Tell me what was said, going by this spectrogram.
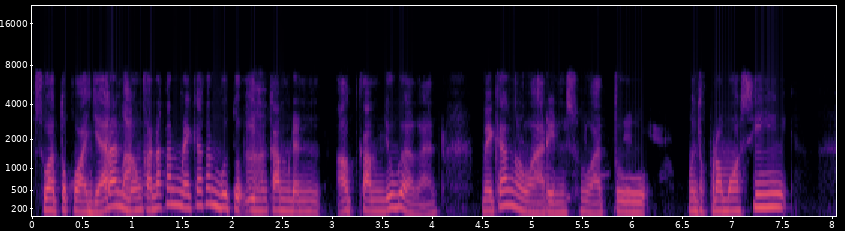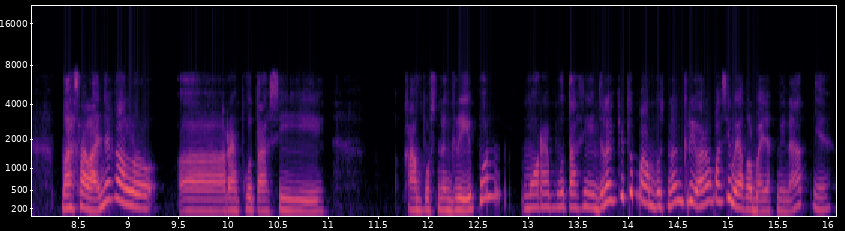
suatu kewajaran dong, banget. karena kan mereka kan butuh Heeh. income dan outcome juga kan. Mereka ngeluarin suatu untuk promosi. Masalahnya kalau eh, reputasi kampus negeri pun mau reputasinya jelek itu kampus negeri orang pasti bakal banyak minatnya.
